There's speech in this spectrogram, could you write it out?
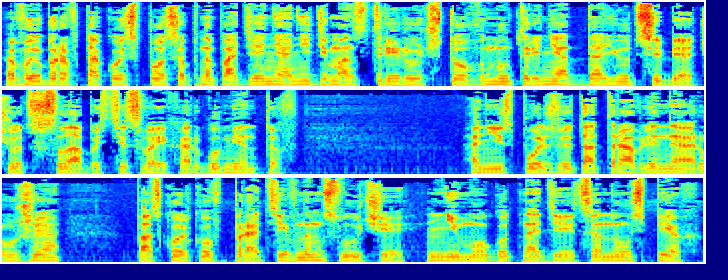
Выбрав такой способ нападения, они демонстрируют, что внутренне отдают себе отчет в слабости своих аргументов. Они используют отравленное оружие, поскольку в противном случае не могут надеяться на успех.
